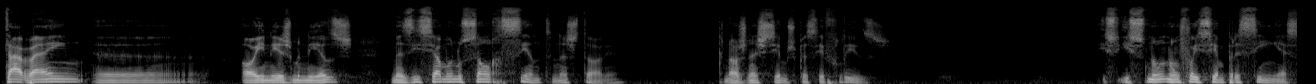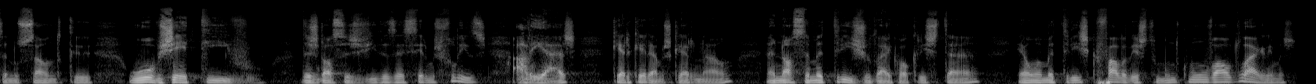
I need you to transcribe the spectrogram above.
está uh, bem, uh, Inês Menezes, mas isso é uma noção recente na história, que nós nascemos para ser felizes. Isso, isso não, não foi sempre assim, essa noção de que o objetivo das nossas vidas é sermos felizes. Aliás, quer queiramos, quer não, a nossa matriz judaico-cristã é uma matriz que fala deste mundo como um vale de lágrimas,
